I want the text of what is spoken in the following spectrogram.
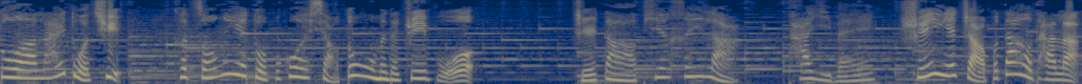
躲来躲去，可总也躲不过小动物们的追捕。直到天黑了，他以为谁也找不到它了，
